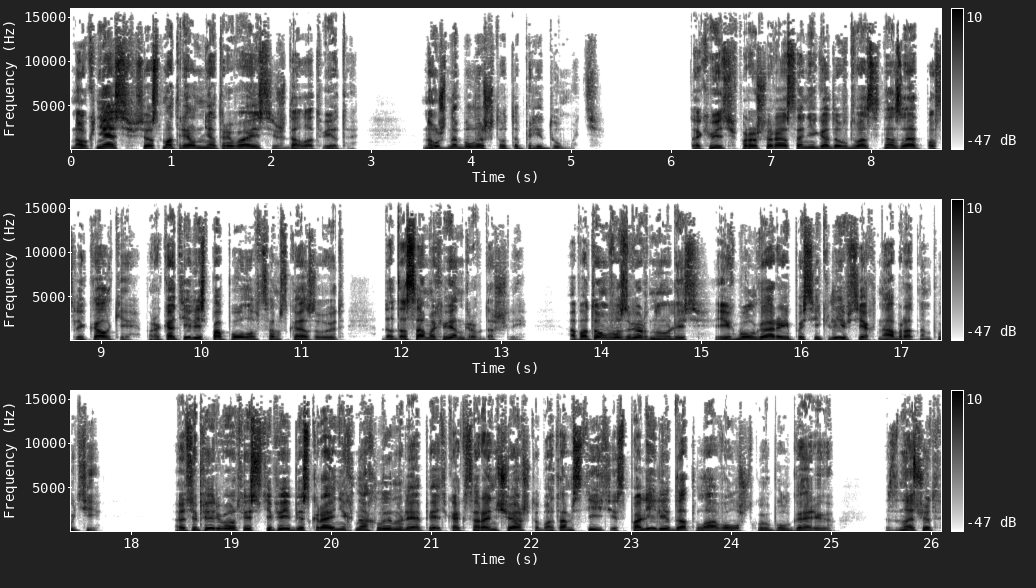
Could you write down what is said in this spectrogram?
Но князь все смотрел, не отрываясь, и ждал ответа. Нужно было что-то придумать. Так ведь в прошлый раз они годов двадцать назад, после Калки, прокатились по половцам, сказывают, да до самых венгров дошли. А потом возвернулись, их булгары и посекли всех на обратном пути. А теперь вот из степей бескрайних нахлынули опять, как саранча, чтобы отомстить, и спалили дотла Волжскую Булгарию. Значит,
